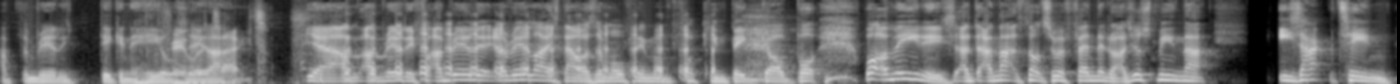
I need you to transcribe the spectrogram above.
I've been really digging the heels Feel here. Yeah, I'm, I'm really, I'm really, I realise now as I'm opening my fucking big gob. But what I mean is, and and that's not to offend anyone. I just mean that he's acting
